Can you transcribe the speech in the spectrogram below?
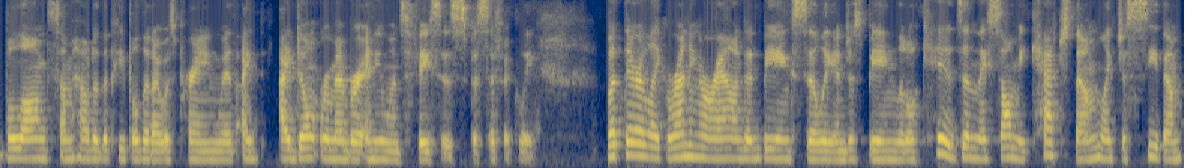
belonged somehow to the people that I was praying with. I I don't remember anyone's faces specifically. But they're like running around and being silly and just being little kids and they saw me catch them, like just see them,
